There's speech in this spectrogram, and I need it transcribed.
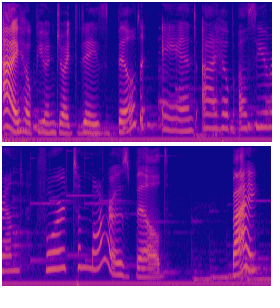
I hope you enjoyed today's build and I hope I'll see you around for tomorrow's build. Bye!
